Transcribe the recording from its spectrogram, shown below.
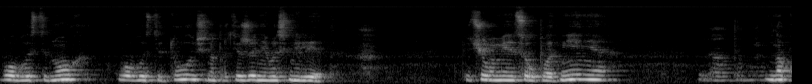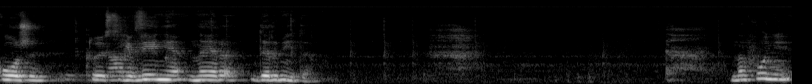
в области ног, в области туловища на протяжении 8 лет. Причем имеется уплотнение Да, на коже, то есть явление нейродермита. На фоне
